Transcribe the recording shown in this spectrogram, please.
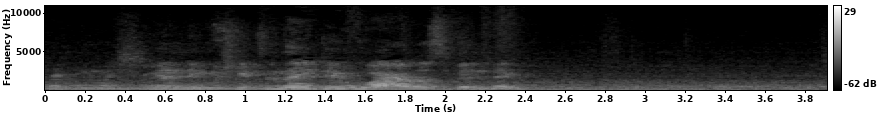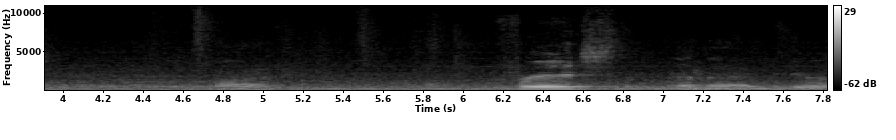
vending machine, Vending machines, and they do wireless vending. Uh, fridge, and then your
